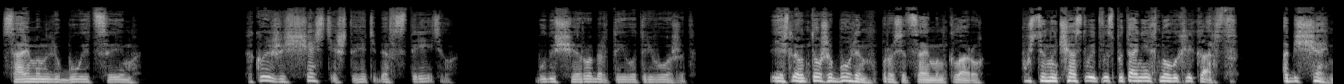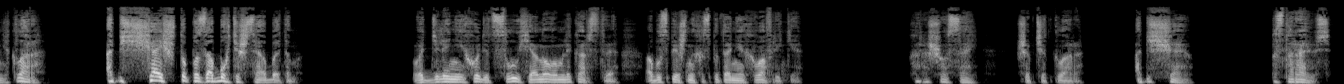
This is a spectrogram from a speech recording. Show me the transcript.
Саймон любуется им. «Какое же счастье, что я тебя встретил!» Будущее Роберта его тревожит. «Если он тоже болен, — просит Саймон Клару, — пусть он участвует в испытаниях новых лекарств. Обещай мне, Клара!» Обещай, что позаботишься об этом. В отделении ходят слухи о новом лекарстве, об успешных испытаниях в Африке. Хорошо, Сай, шепчет Клара. Обещаю. Постараюсь.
